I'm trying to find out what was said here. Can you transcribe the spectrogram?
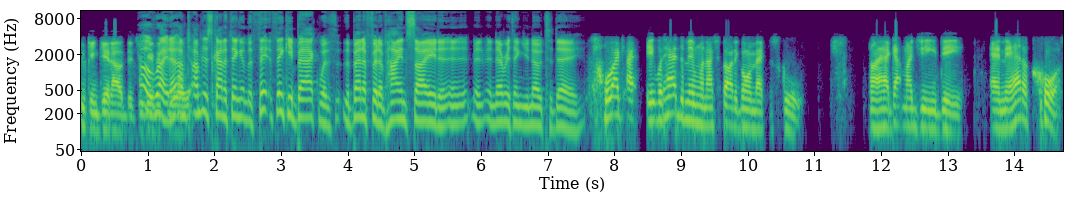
you can get out that you. Oh, right. I'm, I'm just kind of thinking the th- thinking back with the benefit of hindsight and, and, and everything you know today. Well, I, I, it would have to been when I started going back to school. I had got my GED, and they had a course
